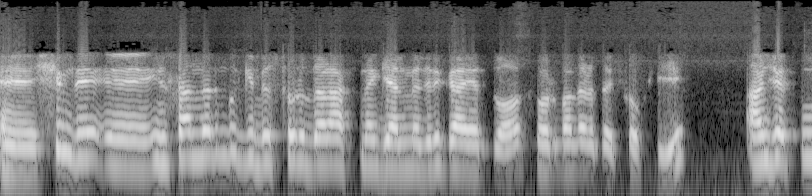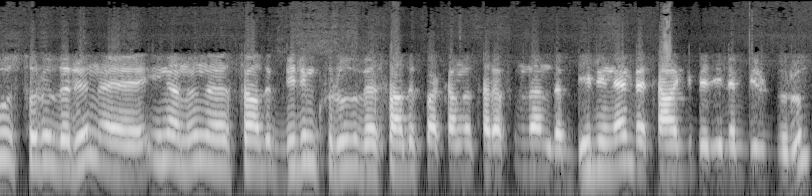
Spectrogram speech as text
E, şimdi e, insanların bu gibi sorular aklına gelmeleri gayet doğal. Sormaları da çok iyi. Ancak bu soruların e, inanın e, Sağlık Bilim Kurulu ve Sağlık Bakanlığı tarafından da bilinen ve takip edilen bir durum.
